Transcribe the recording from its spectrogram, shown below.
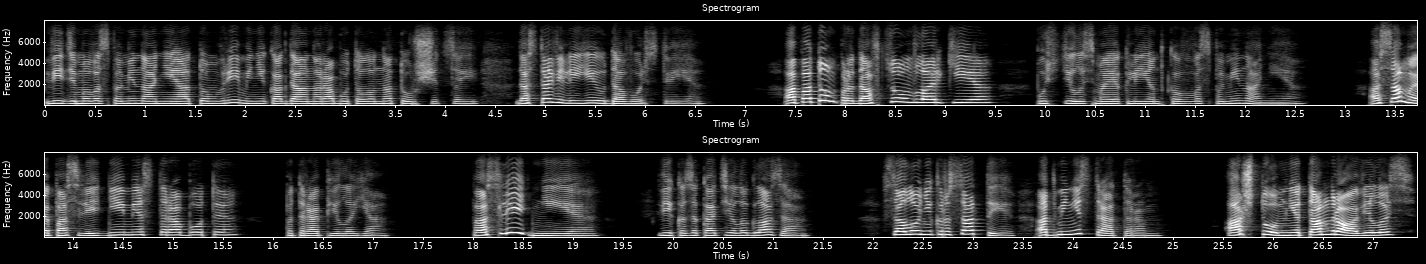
Видимо, воспоминания о том времени, когда она работала натурщицей, доставили ей удовольствие. А потом продавцом в ларьке пустилась моя клиентка в воспоминания. А самое последнее место работы, поторопила я. Последнее, Вика закатила глаза. В салоне красоты, администратором. А что мне там нравилось?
